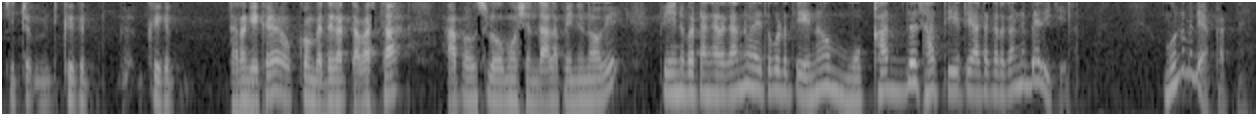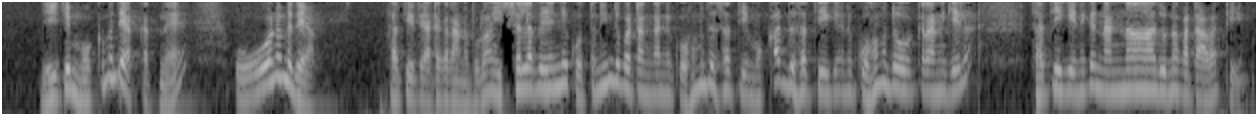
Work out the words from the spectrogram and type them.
චිත්‍ර ක්‍රිකට් ක්‍රිකට් තරඟයක ඔක්කොම වැදගත් අවස්ථා ආපහු ස්ලෝ මොෂන් දාලා පෙන්නනවා වගේ පේන පටන් අර ගන්නවා. එතකොට තේනවා මොකද්ද සතියට යට කරගන්න බැරි කියලා. මොනම දෙයක්වත් නැහැ. ජීවිතේ මොකම දෙයක්වත් නැහැ. ඕනම දෙයක් සතියට යට කරන්න පුළුවන්. ඉස්සෙල්ලා වෙන්නේ කොතනින්ද පටන් ගන්නෙ කොහොමද සතිය මොකද්ද සතිය කියන්නේ කොහොමද ඕක කරන්න කියලා සතිය කියන එක නන්නා දුන්න කතාවක් තියෙනවා.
